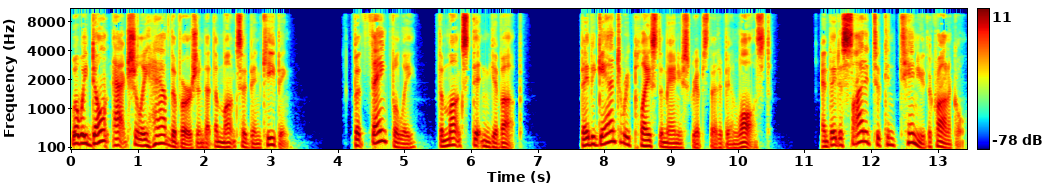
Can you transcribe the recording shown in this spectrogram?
Well, we don't actually have the version that the monks had been keeping. But thankfully, the monks didn't give up. They began to replace the manuscripts that had been lost, and they decided to continue the chronicle.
